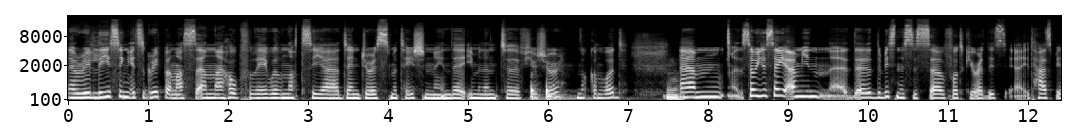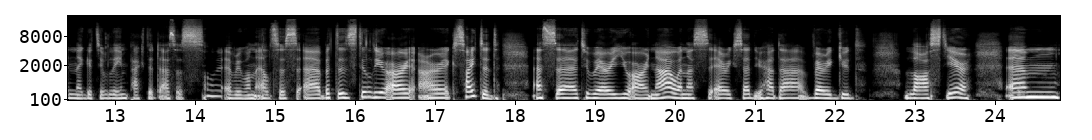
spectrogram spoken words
releasing its grip on us, and uh, hopefully we'll not see a dangerous mutation in the imminent uh, future. Knock on wood. Mm. Um, so you say, I mean, uh, the the business is uh, Photocure. This uh, it has been negatively impacted as is everyone else's, uh, but still you are are excited as to where you are now. And as Erik said, you had a very good last year. Um,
